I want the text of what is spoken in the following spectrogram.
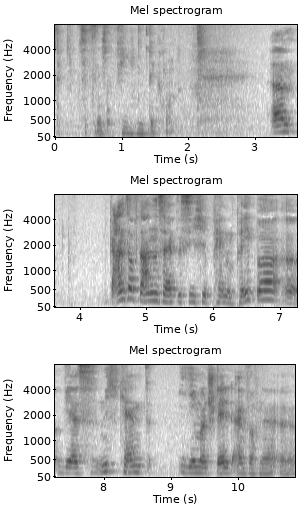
da gibt es jetzt nicht viel Hintergrund. Ähm, ganz auf der anderen Seite sehe ich hier Pen und Paper, äh, wer es nicht kennt, jemand stellt einfach eine äh,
